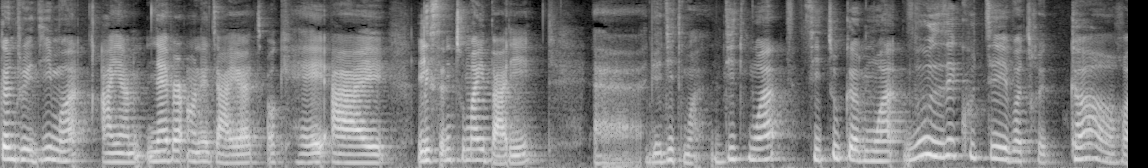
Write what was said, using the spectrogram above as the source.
Comme je l'ai dit, moi, I am never on a diet, ok? I listen to my body. Euh, bien, dites-moi, dites-moi si tout comme moi, vous écoutez votre corps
